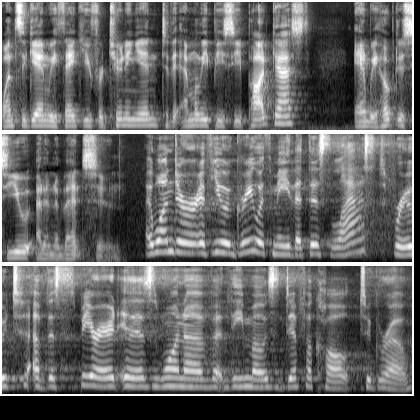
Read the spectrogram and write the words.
Once again, we thank you for tuning in to the MLEPC podcast, and we hope to see you at an event soon. I wonder if you agree with me that this last fruit of the Spirit is one of the most difficult to grow.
